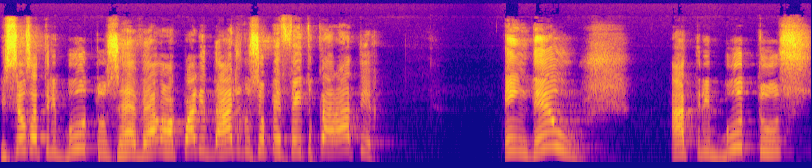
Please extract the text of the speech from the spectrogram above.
E seus atributos revelam a qualidade do seu perfeito caráter. Em Deus, atributos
